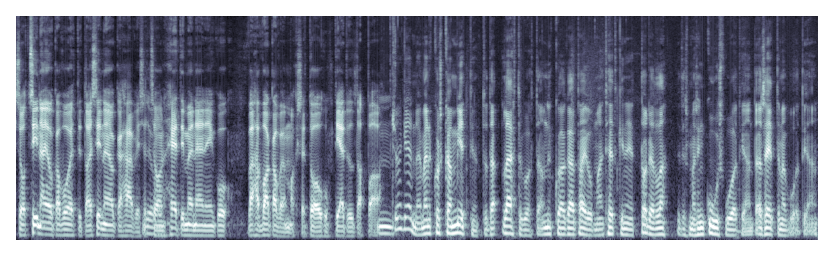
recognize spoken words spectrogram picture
se oot sinä, joka voitti tai sinä, joka hävisi, että se on heti menee niin kuin vähän vakavemmaksi se touhu tietyllä tapaa. Mm. Se on jännä. Mä en ole koskaan miettinyt tuota lähtökohtaa, mutta nyt kun alkaa tajumaan, että hetkinen, että todella, että jos mä olisin kuusivuotiaan tai seitsemänvuotiaan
